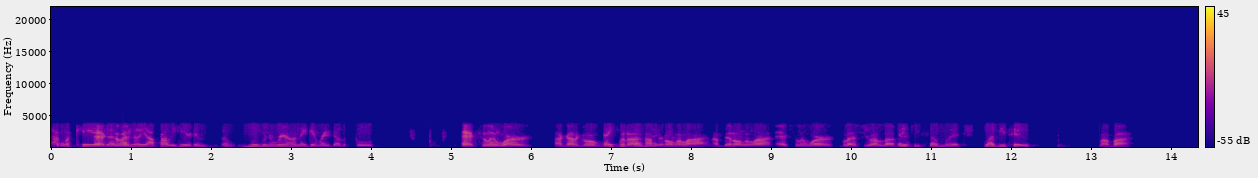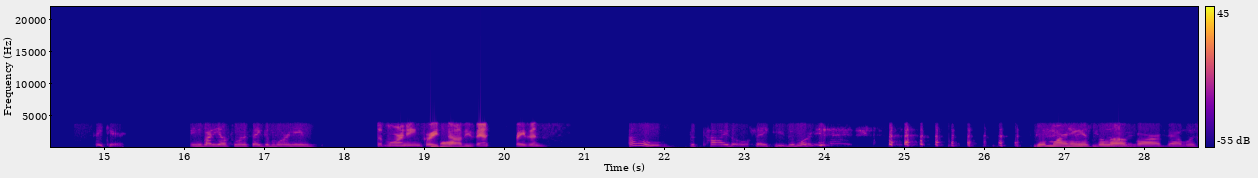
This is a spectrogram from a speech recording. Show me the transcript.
Got my kids up. I know y'all probably hear them uh, moving around. They get ready to go to school. Excellent word. I gotta go, Thank you but I, so I've been on the line. I've been on the line. Excellent word. Bless you. I love Thank you. Thank you so much. Love you too. Bye bye. Take care. Anybody else want to say good morning? Good morning. Great Good job, morning. Evangelist Raevyn. Oh, the title. Thank you. Good morning. Good morning, Thank so beloved. Barb. That was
